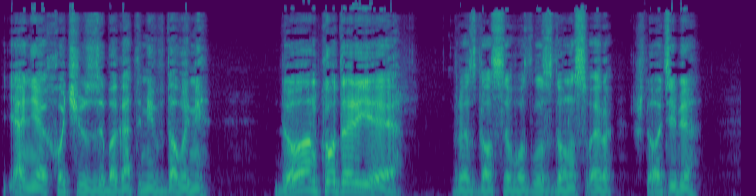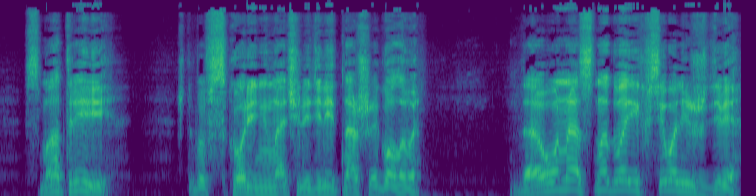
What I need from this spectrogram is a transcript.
Я не охочусь за богатыми вдовами. Дон Кутерье, — раздался возглас Дона Свера, — что тебе? Смотри, чтобы вскоре не начали делить наши головы. Да у нас на двоих всего лишь две,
